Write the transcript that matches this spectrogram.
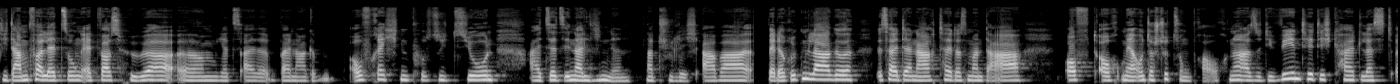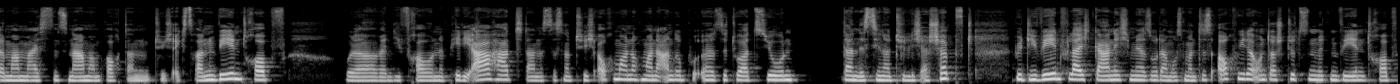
die Dammverletzungen etwas höher ähm, jetzt bei einer aufrechten Position als jetzt in der liegenden, natürlich. Aber bei der Rückenlage ist halt der Nachteil, dass man da oft auch mehr Unterstützung braucht. Ne? Also die Wehentätigkeit lässt immer meistens nach. Man braucht dann natürlich extra einen Wehentropf. Oder wenn die Frau eine PDA hat, dann ist das natürlich auch immer noch mal eine andere äh, Situation. Dann ist die natürlich erschöpft, wird die Wehen vielleicht gar nicht mehr so, da muss man das auch wieder unterstützen mit dem Wehentropf.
